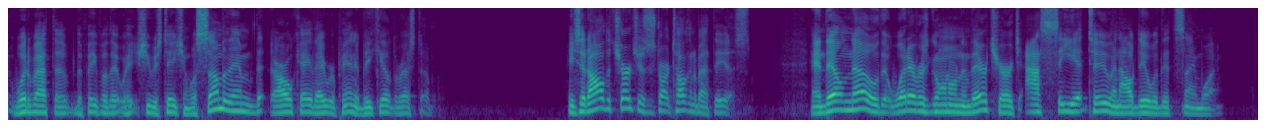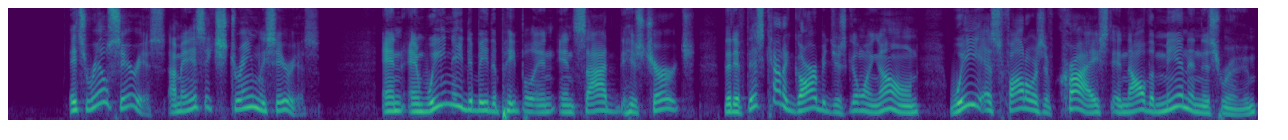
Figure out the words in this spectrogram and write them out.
What about the, the people that she was teaching? Well, some of them are okay. They repented, but he killed the rest of them. He said all the churches will start talking about this and they'll know that whatever's going on in their church, I see it too, and I'll deal with it the same way. It's real serious. I mean, it's extremely serious. And and we need to be the people in, inside his church that if this kind of garbage is going on, we as followers of Christ and all the men in this room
